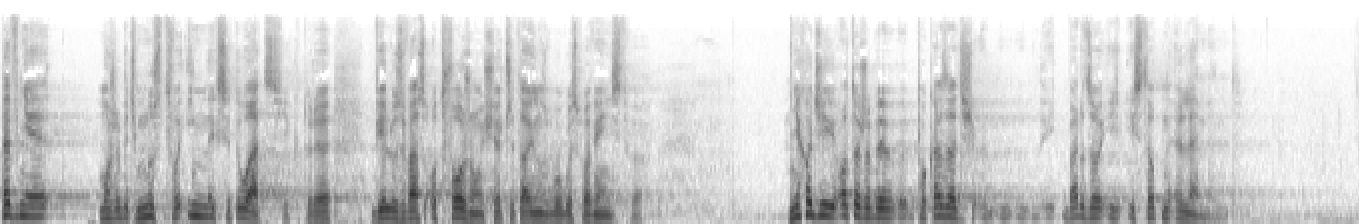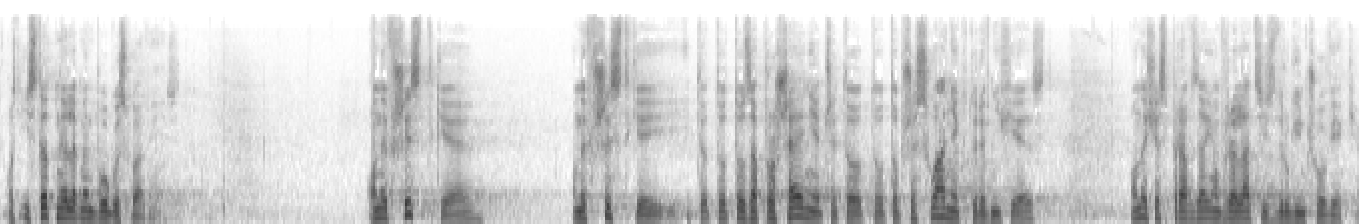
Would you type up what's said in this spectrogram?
Pewnie może być mnóstwo innych sytuacji, które wielu z Was otworzą się czytając błogosławieństwa. Nie chodzi o to, żeby pokazać bardzo istotny element, istotny element błogosławieństw. One wszystkie, one wszystkie, to, to, to zaproszenie, czy to, to, to przesłanie, które w nich jest, one się sprawdzają w relacji z drugim człowiekiem.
